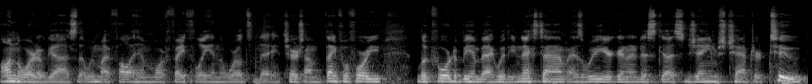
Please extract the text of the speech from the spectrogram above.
on the Word of God so that we might follow Him more faithfully in the world today. Church, I'm thankful for you. Look forward to being back with you next time as we are going to discuss James chapter 2,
